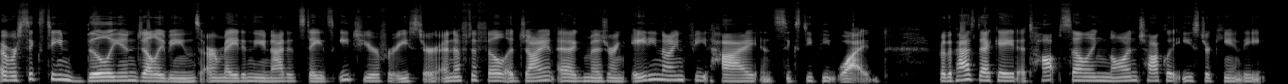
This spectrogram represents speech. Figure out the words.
over 16 billion jelly beans are made in the United States each year for Easter, enough to fill a giant egg measuring 89 feet high and 60 feet wide. For the past decade, a top selling non chocolate Easter candy,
